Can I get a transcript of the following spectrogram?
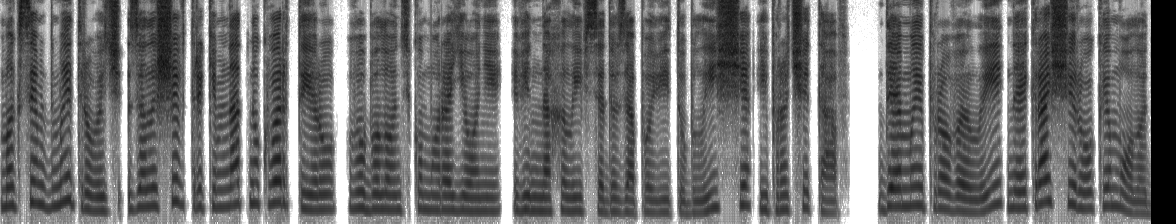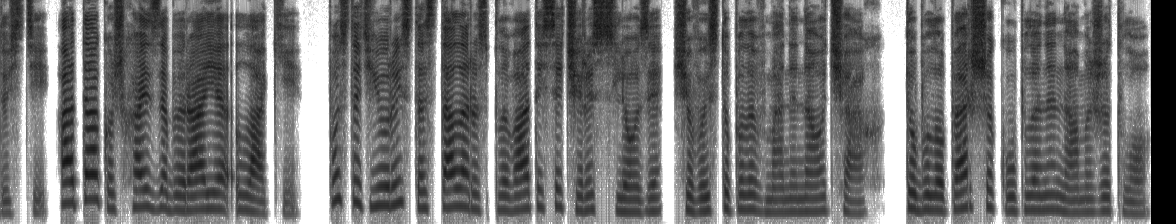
Максим Дмитрович залишив трикімнатну квартиру в Оболонському районі. Він нахилився до заповіту ближче і прочитав де ми провели найкращі роки молодості, а також хай забирає лакі. Постать юриста стала розпливатися через сльози, що виступили в мене на очах. То було перше куплене нами житло.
